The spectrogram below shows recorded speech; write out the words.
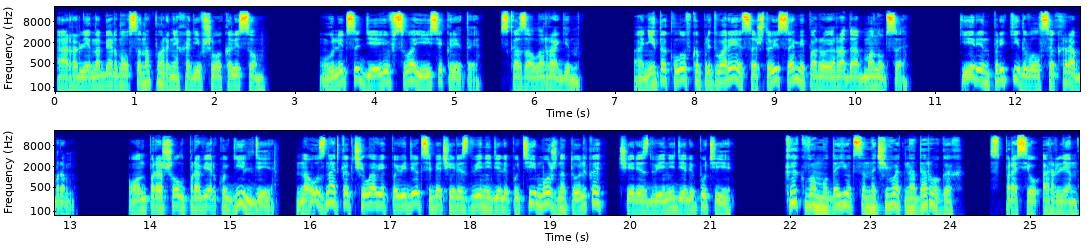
Арлен обернулся на парня, ходившего колесом. «У лицедеев свои секреты», – сказал Рагин. Они так ловко притворяются, что и сами порой рады обмануться. Кирин прикидывался храбрым. Он прошел проверку гильдии, но узнать, как человек поведет себя через две недели пути, можно только через две недели пути. «Как вам удается ночевать на дорогах?» – спросил Орлен.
